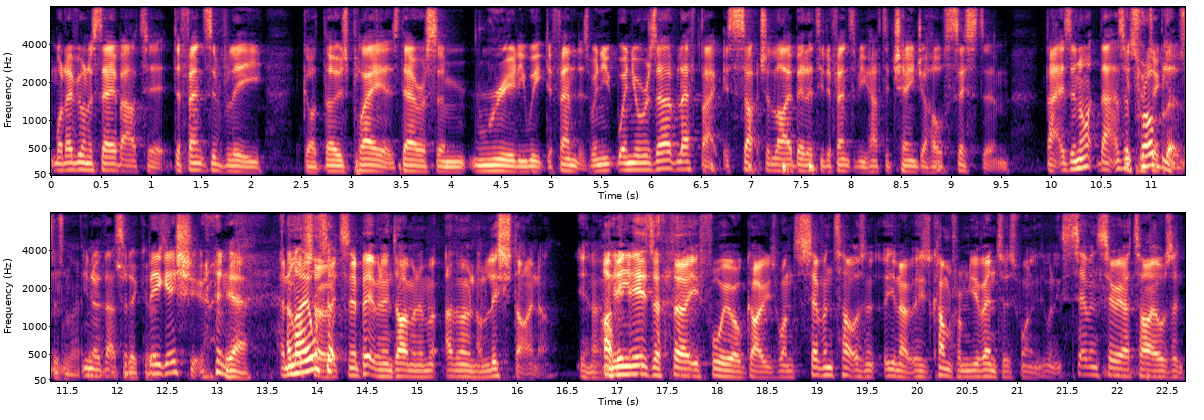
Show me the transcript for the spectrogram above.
whatever you want to say about it, defensively. God, those players, there are some really weak defenders. When you when your reserve left back is such a liability defensively, you have to change your whole system. That is a not that is a It's problem, isn't it? You know, Yeah, that's a big issue. And, Yeah. And, And I also, also- it's a bit of an indictment at the moment on Lichtsteiner. You know, I mean- here's a 34 year old guy who's won seven titles. You know, who's come from Juventus, winning, winning seven Serie A titles, and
